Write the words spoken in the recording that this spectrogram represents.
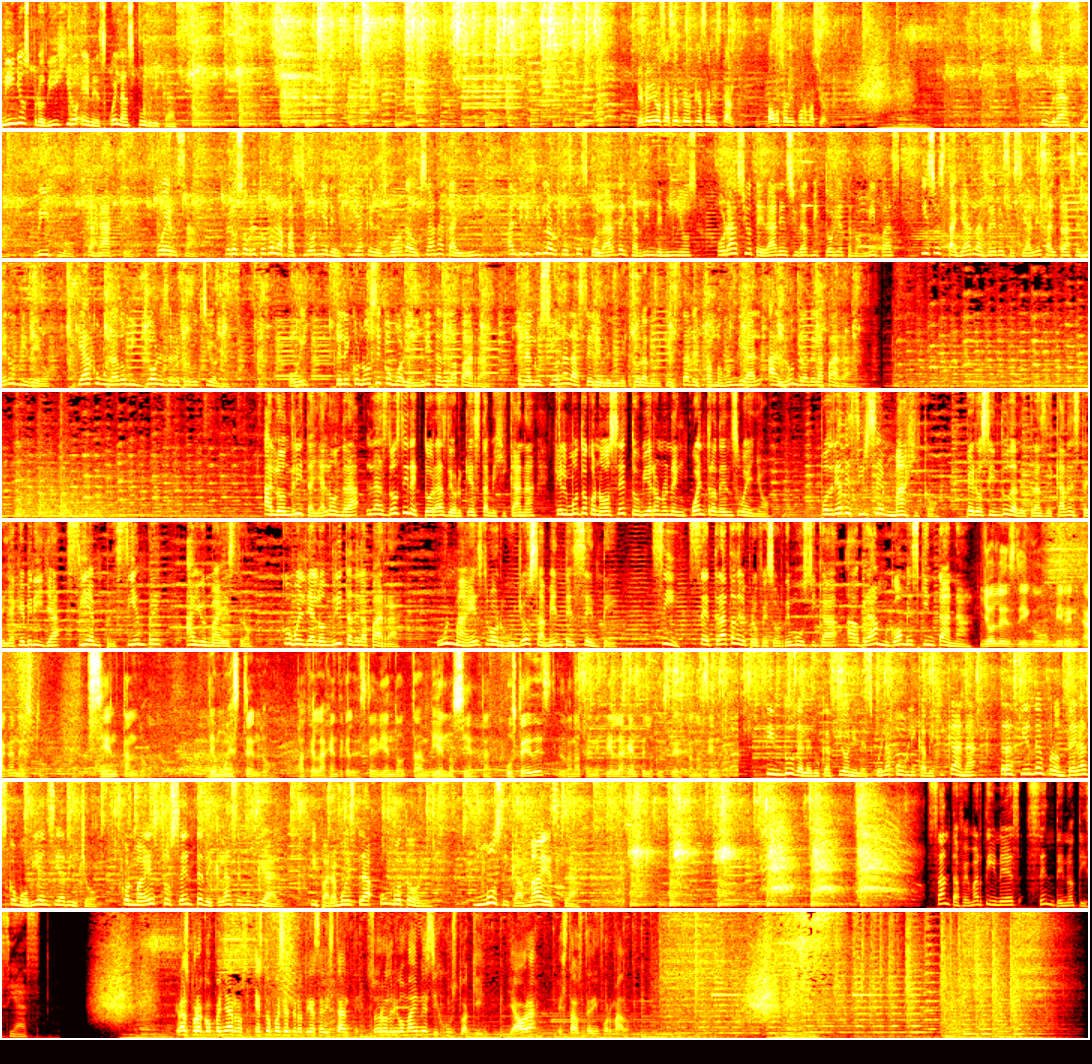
Niños prodigio en escuelas públicas. Bienvenidos a Centro Noticias al Instante. Vamos a la información. Su gracia, ritmo, carácter, fuerza, pero sobre todo la pasión y energía que desborda Oksana Tailí al dirigir la orquesta escolar del Jardín de Niños Horacio Terán en Ciudad Victoria, Tamaulipas, hizo estallar las redes sociales al trascender un video que ha acumulado millones de reproducciones. Hoy se le conoce como Alondrita de la Parra, en alusión a la célebre directora de orquesta de fama mundial, Alondra de la Parra. Alondrita y Alondra, las dos directoras de orquesta mexicana que el mundo conoce, tuvieron un encuentro de ensueño. Podría decirse mágico, pero sin duda detrás de cada estrella que brilla, siempre, siempre hay un maestro, como el de Alondrita de la Parra, un maestro orgullosamente cente. Sí, se trata del profesor de música Abraham Gómez Quintana. Yo les digo, miren, hagan esto, siéntanlo, demuéstrenlo, para que la gente que les esté viendo también lo sientan. Ustedes les van a transmitir a la gente lo que ustedes están haciendo. Sin duda la educación y la escuela pública mexicana trascienden fronteras como bien se ha dicho, con maestros CENTE de clase mundial. Y para muestra un botón. Música maestra. Santa Fe Martínez, CENTE Noticias. Gracias por acompañarnos. Esto fue Centro Noticias al Instante. Soy Rodrigo Maínez y justo aquí. Y ahora está usted informado.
